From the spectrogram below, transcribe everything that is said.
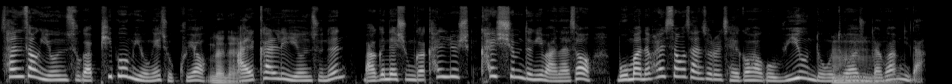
산성 이온수가 피부 미용에 좋고요. 네네. 알칼리 이온수는 마그네슘과 칼륨, 칼슘 등이 많아서 몸 안의 활성산소를 제거하고 위 운동을 도와준다고 음. 합니다.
